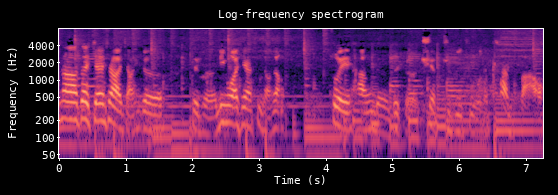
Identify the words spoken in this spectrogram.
那再接下来讲一个这个另外现在市场上最夯的这个 ChatGPT，我的看法哦。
